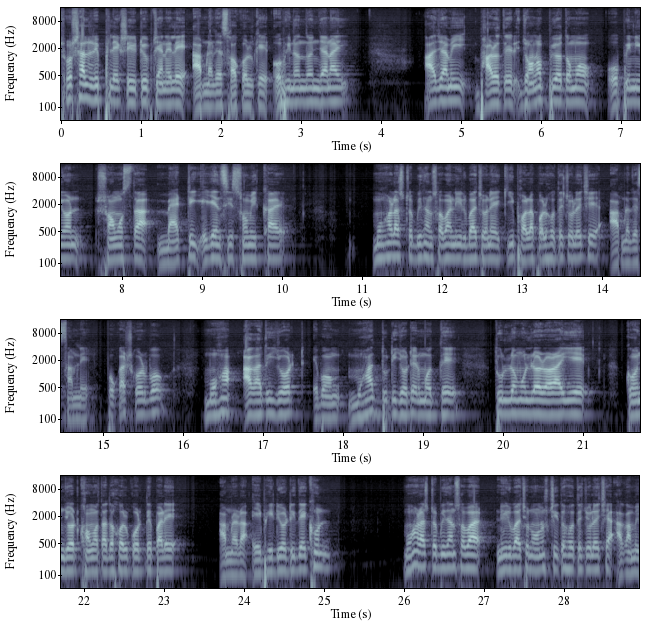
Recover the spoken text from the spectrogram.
সোশ্যাল রিফ্লেক্স ইউটিউব চ্যানেলে আপনাদের সকলকে অভিনন্দন জানাই। আজ আমি ভারতের জনপ্রিয়তম ওপিনিয়ন সংস্থা ম্যাট্রিক এজেন্সির সমীক্ষায় মহারাষ্ট্র বিধানসভা নির্বাচনে কী ফলাফল হতে চলেছে আপনাদের সামনে প্রকাশ করব। মহা আগাধী জোট এবং মহা দুটি জোটের মধ্যে তুল্যমূল্য লড়াইয়ে কোন জোট ক্ষমতা দখল করতে পারে আপনারা এই ভিডিওটি দেখুন। মহারাষ্ট্র বিধানসভা নির্বাচন অনুষ্ঠিত হতে চলেছে আগামী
